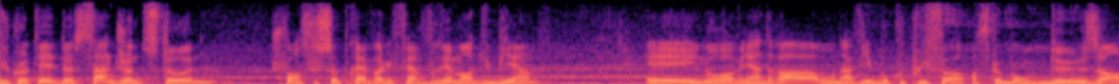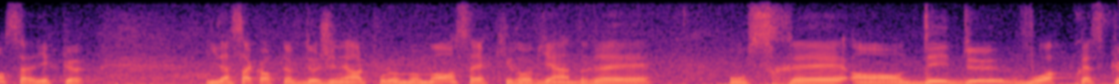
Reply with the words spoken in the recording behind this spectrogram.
du côté de St. Johnstone. Je pense que ce prêt va lui faire vraiment du bien. Et il nous reviendra, à mon avis, beaucoup plus fort. Parce que bon, deux ans, ça veut dire que il a 59 de général pour le moment. Ça veut dire qu'il reviendrait, on serait en D2, voire presque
